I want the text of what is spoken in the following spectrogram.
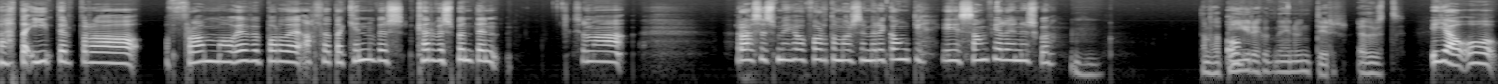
þetta ítir bara fram á yfirborði allt þetta kynvis, kerfisbundin svona rasismi og fordómar sem er í gangi í samfélaginu sko Mm Þannig að það Og- býr einhvern veginn undir, eða veist, Já, og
